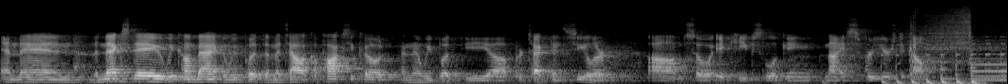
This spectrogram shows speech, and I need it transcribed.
and then the next day we come back and we put the metallic epoxy coat, and then we put the uh, protectant sealer um, so it keeps looking nice for years to come.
